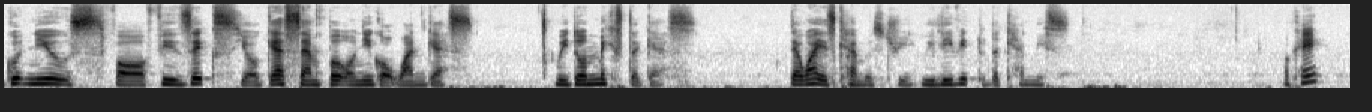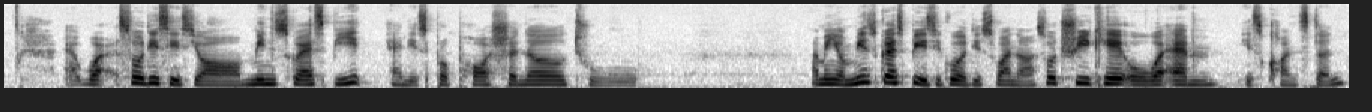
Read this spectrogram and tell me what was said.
Good news for physics, your gas sample only got one gas. We don't mix the gas. That one is chemistry. We leave it to the chemist. Okay, Uh, so this is your mean square speed, and it's proportional to I mean, your mean square speed is equal to this one. Uh. So 3k over m is constant.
